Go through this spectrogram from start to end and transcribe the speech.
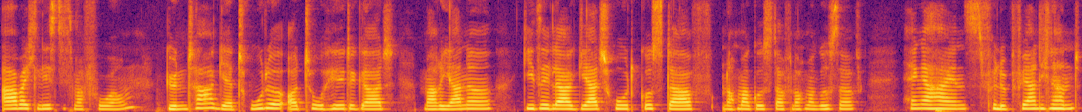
Aber ich lese dies mal vor. Günther, Gertrude, Otto, Hildegard, Marianne, Gisela, Gertrud, Gustav, nochmal Gustav, nochmal Gustav, Hengeheinz, Philipp Ferdinand,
